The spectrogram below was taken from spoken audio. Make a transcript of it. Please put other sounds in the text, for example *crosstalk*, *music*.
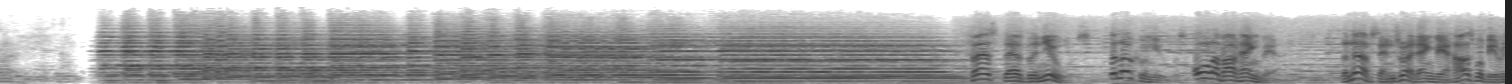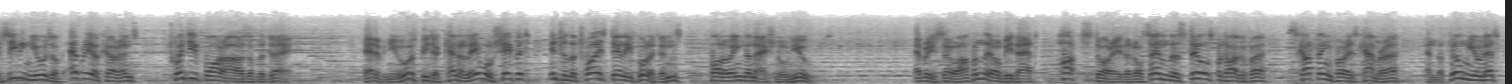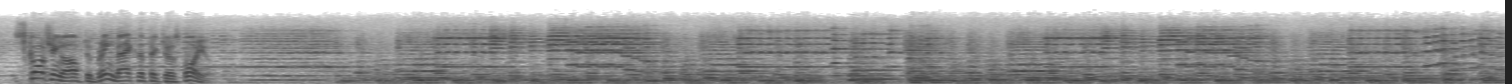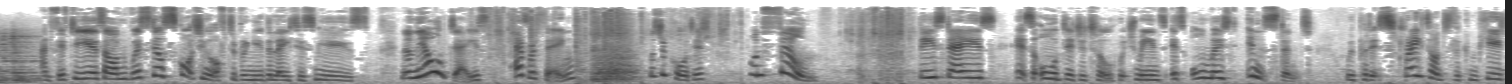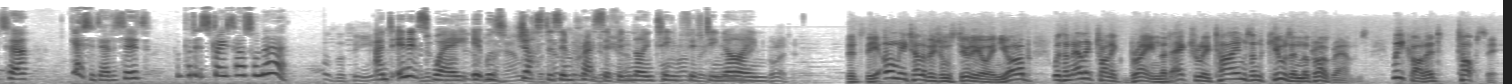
First, there's the news, the local news, all about Anglia. The nerve centre at Anglia House will be receiving news of every occurrence 24 hours of the day. Head of news, Peter Kennelly, will shape it into the twice daily bulletins following the national news. Every so often, there will be that hot story that'll send the stills photographer scuttling for his camera and the film unit scorching off to bring back the pictures for you. And 50 years on, we're still scorching off to bring you the latest news. Now, in the old days, everything was recorded on film. These days, it's all digital, which means it's almost instant. We put it straight onto the computer, get it edited, and put it straight out on air. And in its way, it was just as impressive in 1959. It's the only television studio in Europe with an electronic brain that actually times and cues in the programs. We call it Topsy.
